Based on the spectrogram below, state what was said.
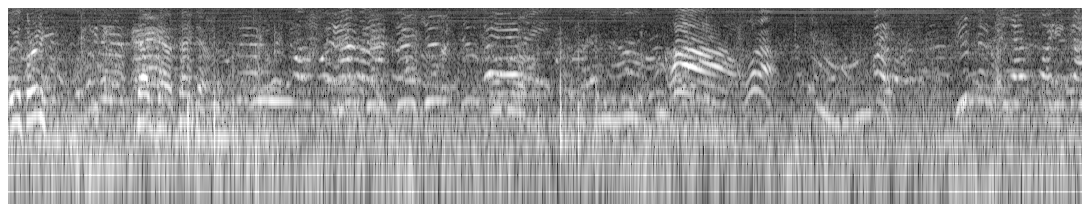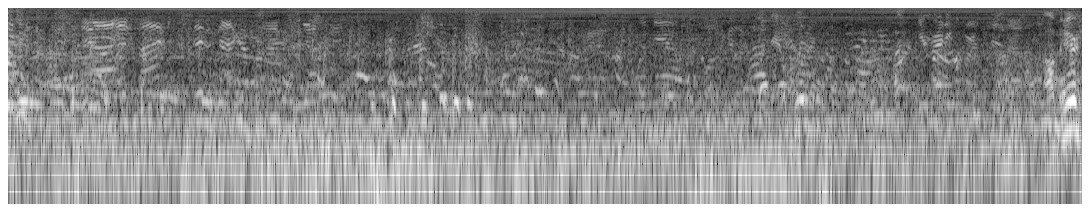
Look at three. Tag down, tag down. I'm here.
